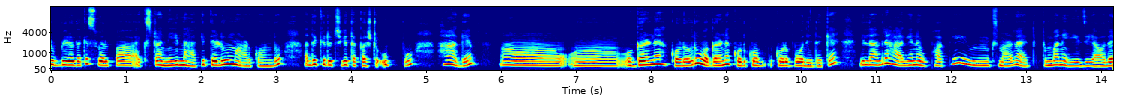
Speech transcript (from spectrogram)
ರುಬ್ಬಿರೋದಕ್ಕೆ ಸ್ವಲ್ಪ ಎಕ್ಸ್ಟ್ರಾ ನೀರನ್ನ ಹಾಕಿ ತೆಳು ಮಾಡಿಕೊಂಡು ಅದಕ್ಕೆ ರುಚಿಗೆ ತಕ್ಕಷ್ಟು ಉಪ್ಪು, ಹಾಗೆ ಒಗ್ಗರಣೆ ಕೊಡೋರು ಒಗ್ಗರಣೆ ಕೊಡ್ಕೊ, ಕೊಡ್ಬೋದು ಇದಕ್ಕೆ. ಇಲ್ಲಾಂದರೆ ಹಾಗೇ ಉಪ್ಪು ಹಾಕಿ ಮಿಕ್ಸ್ ಮಾಡಿದ್ರೆ ಆಯಿತು. ತುಂಬಾ ಈಸಿ ಯಾವುದೇ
